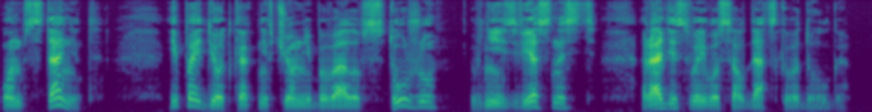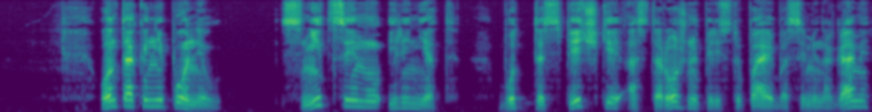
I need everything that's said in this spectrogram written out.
он встанет и пойдет, как ни в чем не бывало, в стужу, в неизвестность ради своего солдатского долга. Он так и не понял, снится ему или нет, будто с печки, осторожно переступая босыми ногами,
